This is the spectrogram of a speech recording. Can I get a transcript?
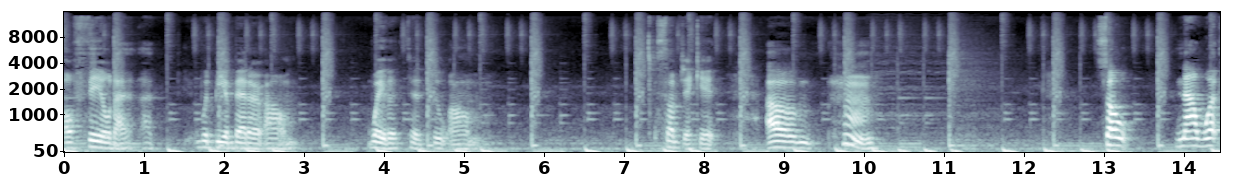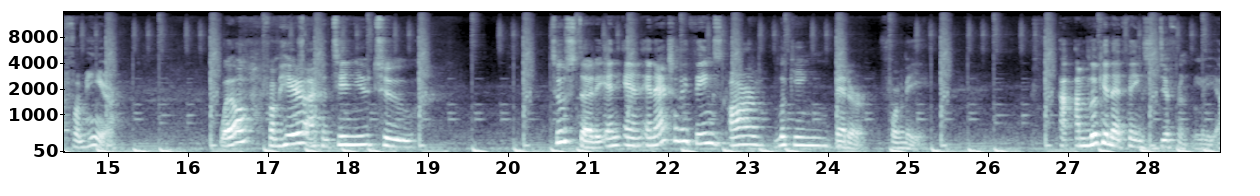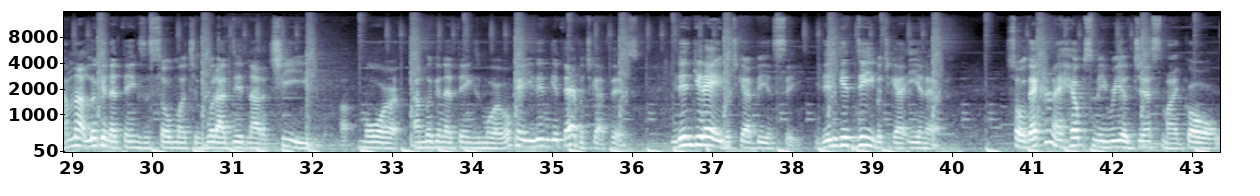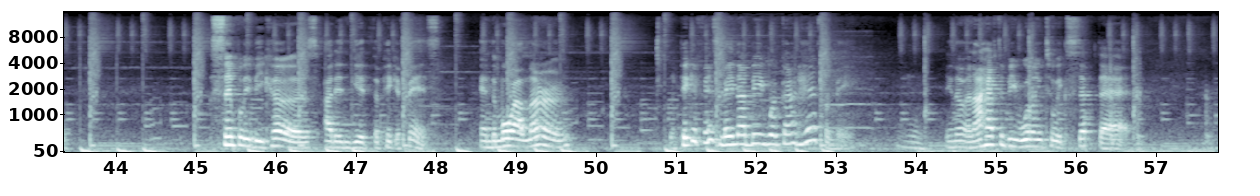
or filled, I, I would be a better um way to to, to um subject it. Um, hmm. So now what from here? Well, from here I continue to to study and, and, and actually things are looking better for me I, i'm looking at things differently i'm not looking at things as so much of what i did not achieve uh, more i'm looking at things more okay you didn't get that but you got this you didn't get a but you got b and c you didn't get d but you got e and f so that kind of helps me readjust my goal simply because i didn't get the picket fence and the more i learn the picket fence may not be what God had for me. You know, and I have to be willing to accept that.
